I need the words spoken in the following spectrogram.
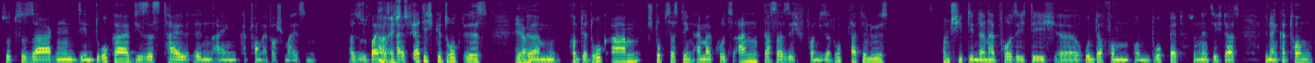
sozusagen den Drucker dieses Teil in einen Karton einfach schmeißen. Also sobald Ah, das Teil echt? fertig gedruckt ist, Ja. ähm, kommt der Druckarm, stupst das Ding einmal kurz an, dass er sich von dieser Druckplatte löst und schiebt ihn dann halt vorsichtig äh, runter vom, vom Druckbett, so nennt sich das, in einen Karton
